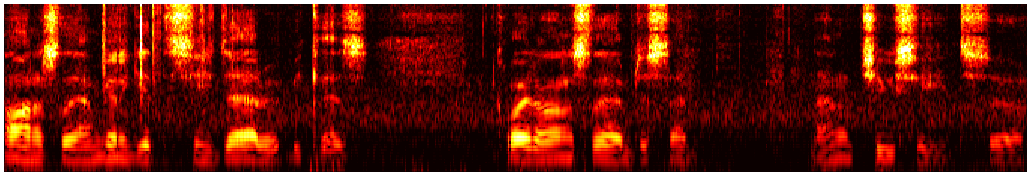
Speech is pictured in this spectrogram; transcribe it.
honestly I'm gonna get the seeds out of it because quite honestly I'm just I, I don't chew seeds so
